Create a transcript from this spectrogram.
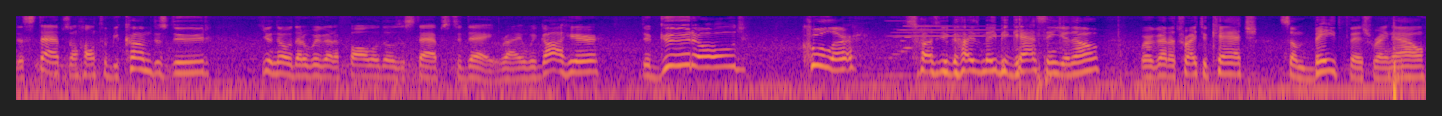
the steps on how to become this dude, you know that we're gonna follow those steps today, right? We got here the good old cooler so as you guys may be guessing, you know, we're gonna try to catch some bait fish right now.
